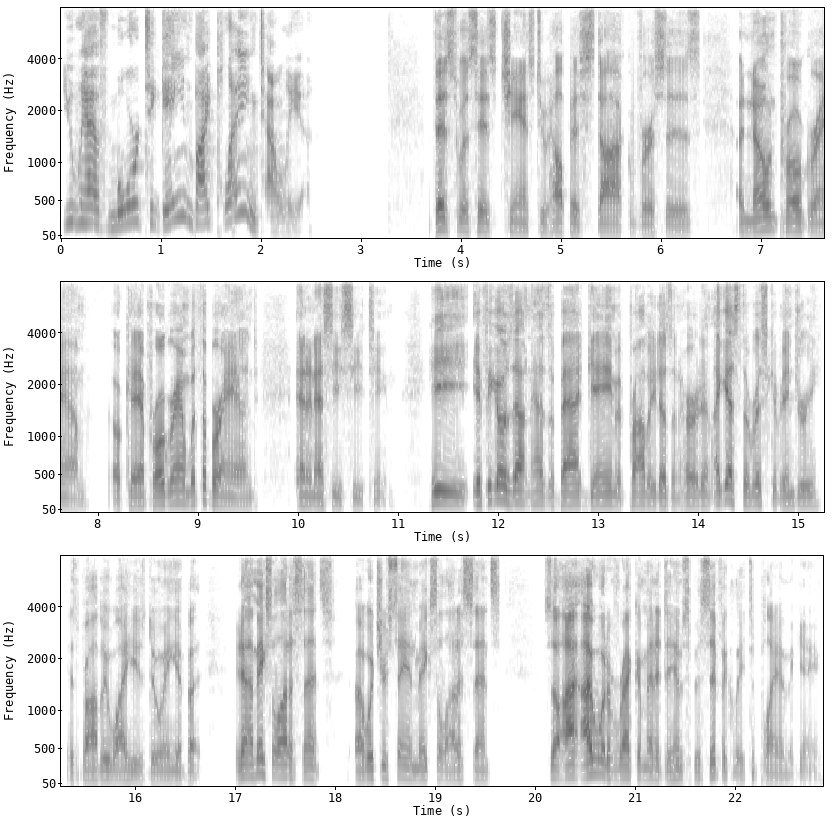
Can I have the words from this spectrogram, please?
You have more to gain by playing Taulia. This was his chance to help his stock versus a known program. Okay, a program with a brand and an SEC team. He, if he goes out and has a bad game, it probably doesn't hurt him. I guess the risk of injury is probably why he's doing it, but you know, it makes a lot of sense. Uh, what you're saying makes a lot of sense. So I, I, would have recommended to him specifically to play in the game.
